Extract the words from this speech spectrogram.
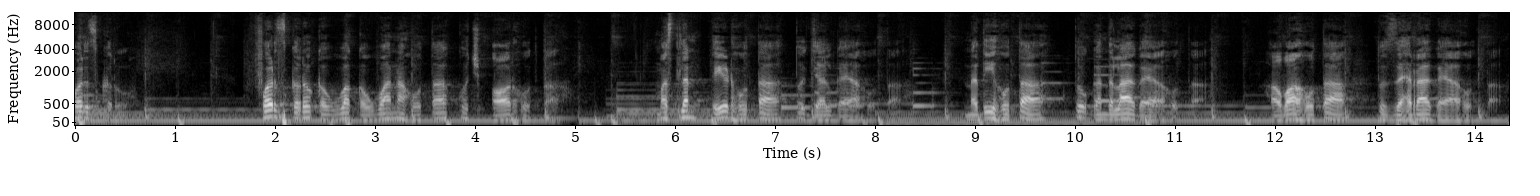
फ़र्ज़ करो। फ़र्ज़ करो कौवा कौवा ना होता, कुछ और होता। मसलन पेड़ होता तो जल गया होता। नदी होता तो गंदला गया होता। हवा होता तो जहरा गया होता।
